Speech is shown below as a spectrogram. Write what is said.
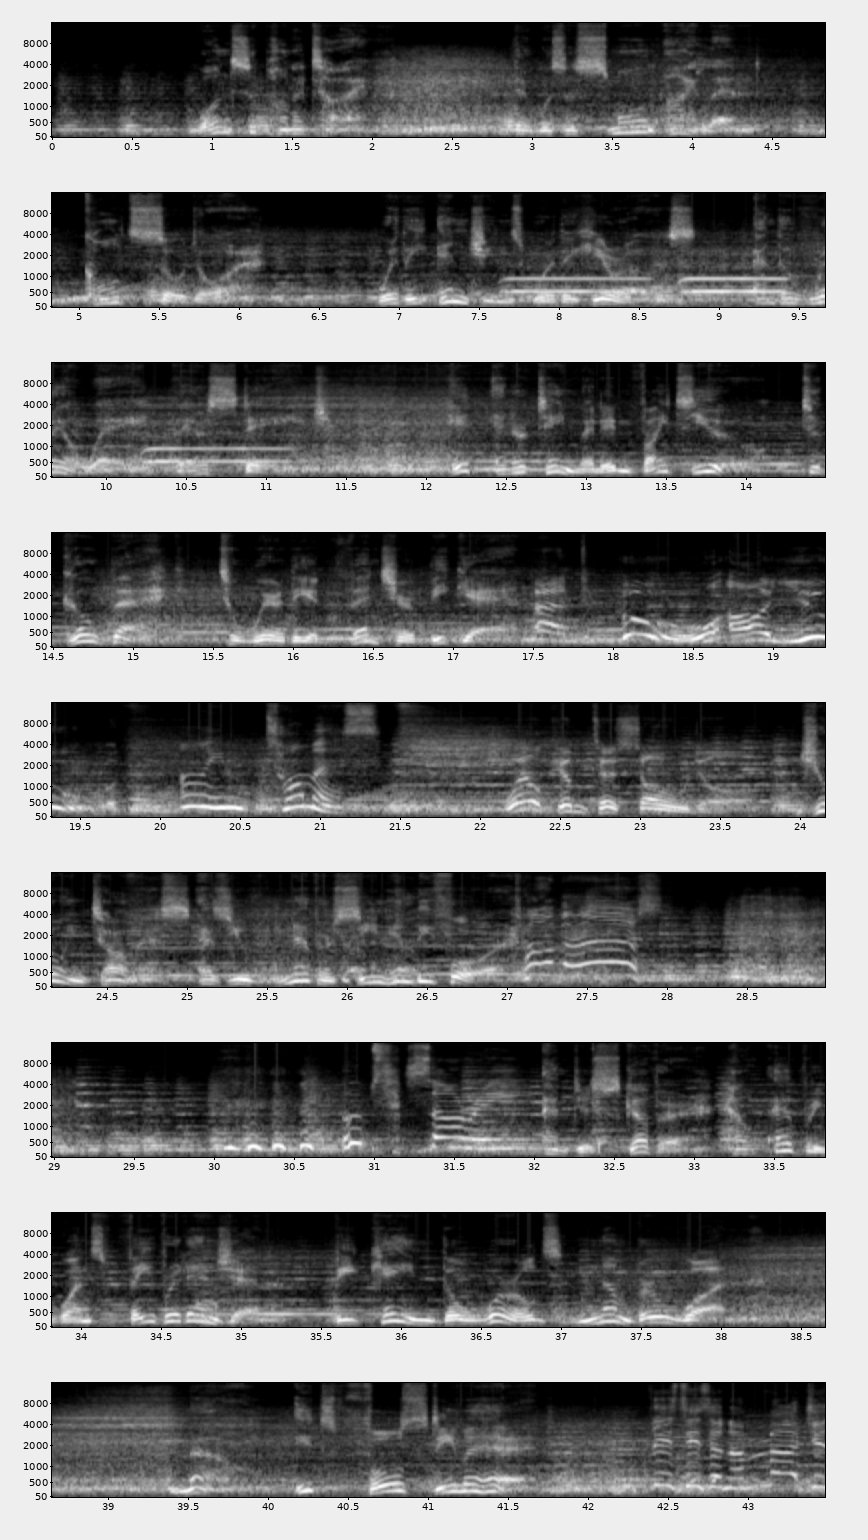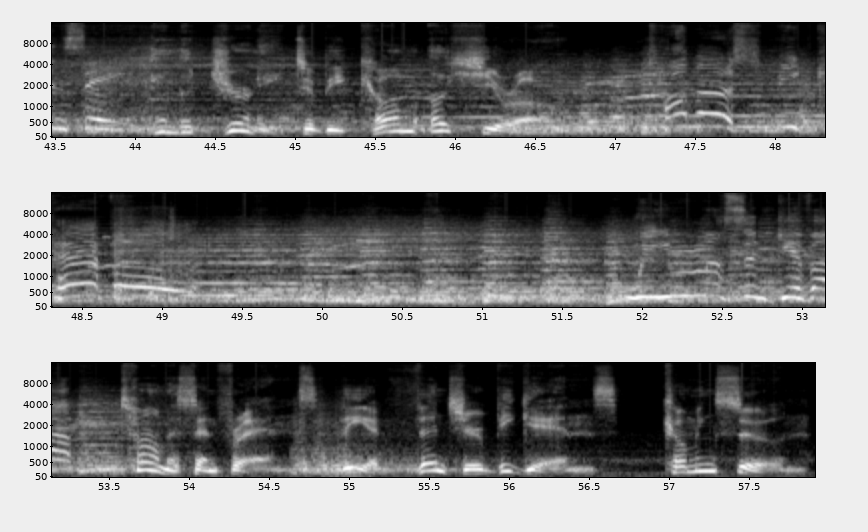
Once upon a time, there was a small island called Sodor, where the engines were the heroes and the railway their stage. Hit Entertainment invites you to go back to where the adventure began. And who are you? I'm Thomas. Welcome to Sodor. Join Thomas as you've never seen him before. Thomas! Oops, sorry. And discover how everyone's favorite engine became the world's number one. Now, it's full steam ahead This is an emergency! in the journey to become a hero. Thomas, be careful! We mustn't give up! Thomas and Friends, the adventure begins. Coming soon.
